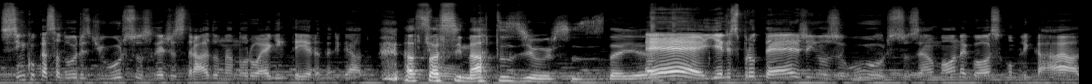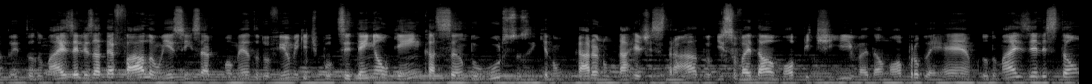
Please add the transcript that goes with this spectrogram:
cinco caçadores de ursos registrados na Noruega inteira, tá ligado? Assassinatos de ursos, isso daí é. É, e eles protegem os ursos, é um maior negócio complicado e tudo mais. Eles até falam isso em certo momento do filme, que tipo, se tem alguém caçando ursos e que não, o cara não tá registrado, isso vai dar um maior piti, vai dar um maior problema, tudo mais, e eles estão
